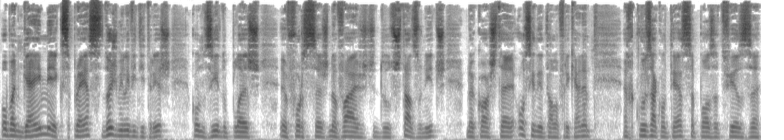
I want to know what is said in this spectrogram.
Open Game Express 2023, conduzido pelas forças navais dos Estados Unidos na costa ocidental africana. A recusa acontece após a defesa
